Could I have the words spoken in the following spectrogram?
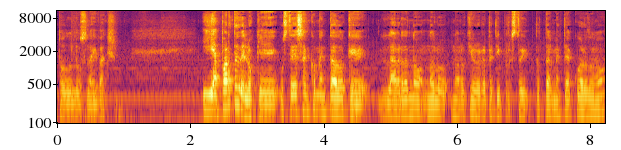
todos los live action. Y aparte de lo que ustedes han comentado, que la verdad no, no, lo, no lo quiero repetir porque estoy totalmente de acuerdo, ¿no?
